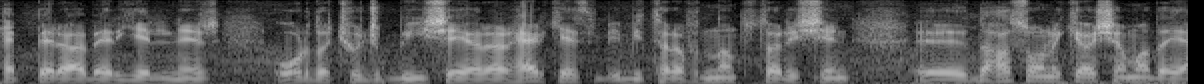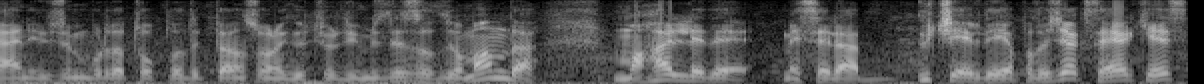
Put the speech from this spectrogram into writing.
Hep beraber gelinir. Orada çocuk bir işe yarar. Herkes bir tarafından tutar işin. Ee, Daha sonraki aşamada yani üzüm burada topladıktan sonra götürdüğümüzde zaman da mahallede mesela 3 evde yapılacaksa herkes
